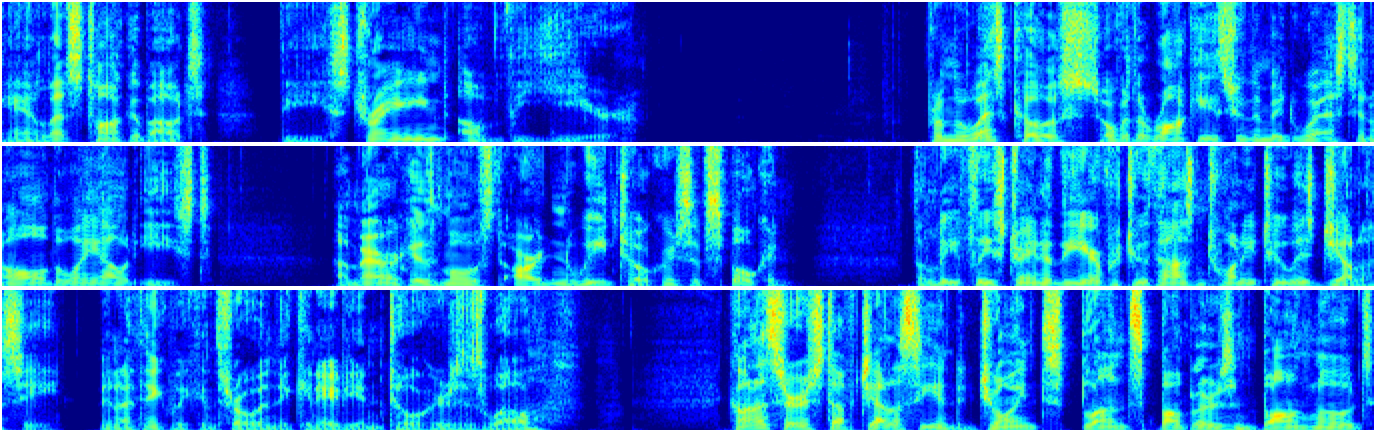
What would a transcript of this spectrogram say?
and let's talk about the strain of the year. From the West Coast, over the Rockies through the Midwest, and all the way out east, America's most ardent weed tokers have spoken. The Leafly strain of the year for 2022 is jealousy, and I think we can throw in the Canadian tokers as well. Connoisseurs stuff jealousy into joints, blunts, bubblers, and bong loads.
